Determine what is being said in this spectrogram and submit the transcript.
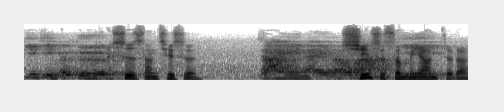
事实上，其实心是什么样子的？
